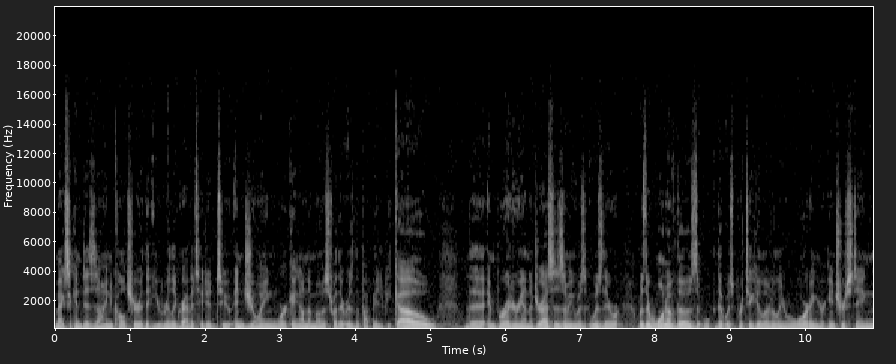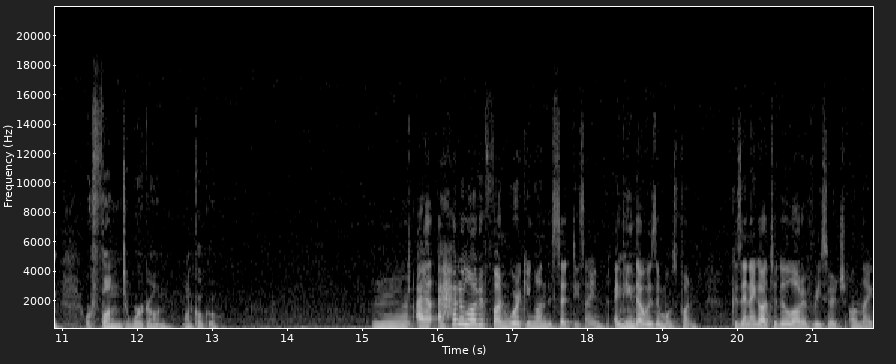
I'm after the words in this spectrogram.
Mexican design culture that you really gravitated to enjoying working on the most? Whether it was the papel picado, the embroidery on the dresses. I mean, was, was there was there one of those that, that was particularly rewarding or interesting or fun to work on on Coco? Mm, I I had a lot of fun working on the set design. I think Mhm. that was the most fun, because then I got to do a lot of research on like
